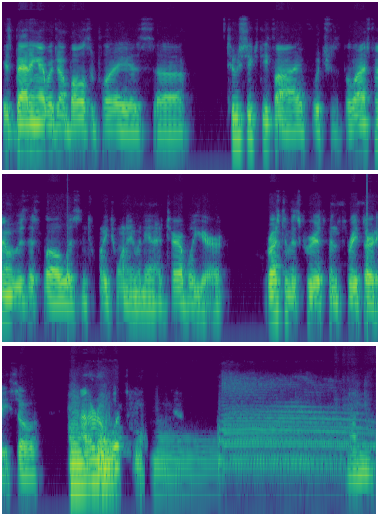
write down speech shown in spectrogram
His batting average on balls in play is uh, 265, which is the last time it was this low was in 2020 when he had a terrible year. The rest of his career has been 330. So I don't know what's going on. Um,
